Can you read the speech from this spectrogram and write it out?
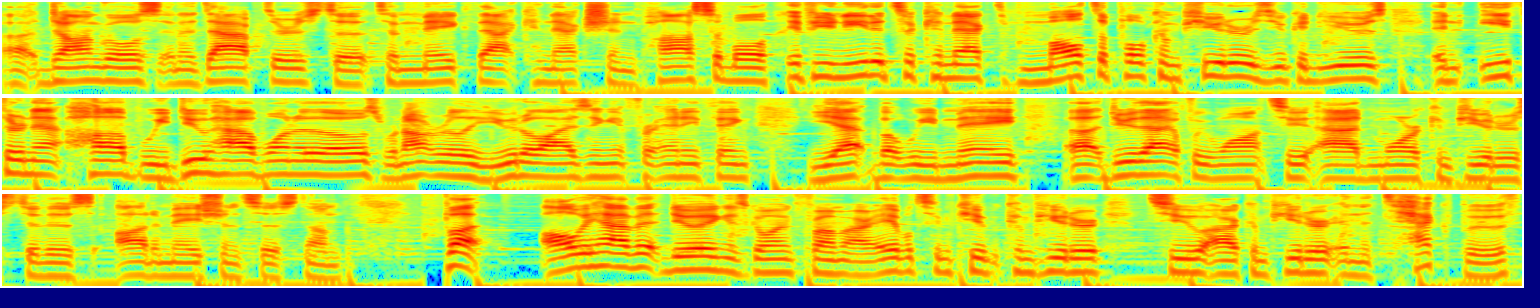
uh, dongles and adapters to, to make that connection possible. If you needed to connect multiple computers, you could use an Ethernet hub. We do have one of those. We're not really utilizing it for anything yet, but we may uh, do that if we want to add more computers to this automation system. But all we have it doing is going from our Ableton Cube computer to our computer in the tech booth.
